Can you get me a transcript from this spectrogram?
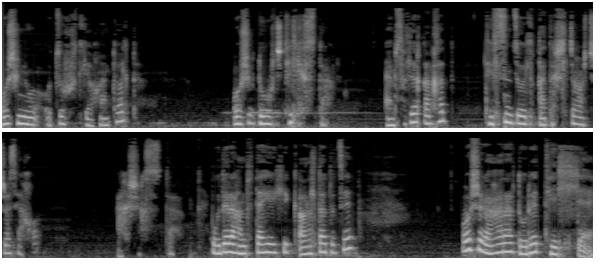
уушгины үзүүр хүртэл явахын тулд уушиг дүүрч тэлэх ёстой. Амьсгалыг гаргахад тэлсэн зүйл гадагшилж байгаа учраас яах вэ? Агших ёстой. Бүгдээрээ хамтдаа хийхийг оролдоод үзье. Уушиг агаараар дүрээд тэллээ.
